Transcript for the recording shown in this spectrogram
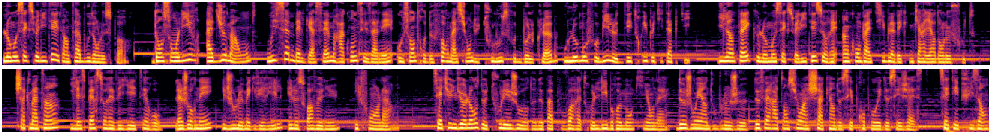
L'homosexualité est un tabou dans le sport. Dans son livre Adieu ma honte, Wissem Belgassem raconte ses années au centre de formation du Toulouse Football Club où l'homophobie le détruit petit à petit. Il intègre que l'homosexualité serait incompatible avec une carrière dans le foot. Chaque matin, il espère se réveiller hétéro. La journée, il joue le mec viril et le soir venu, il fond en larmes. C'est une violence de tous les jours de ne pas pouvoir être librement qui on est, de jouer un double jeu, de faire attention à chacun de ses propos et de ses gestes. C'est épuisant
